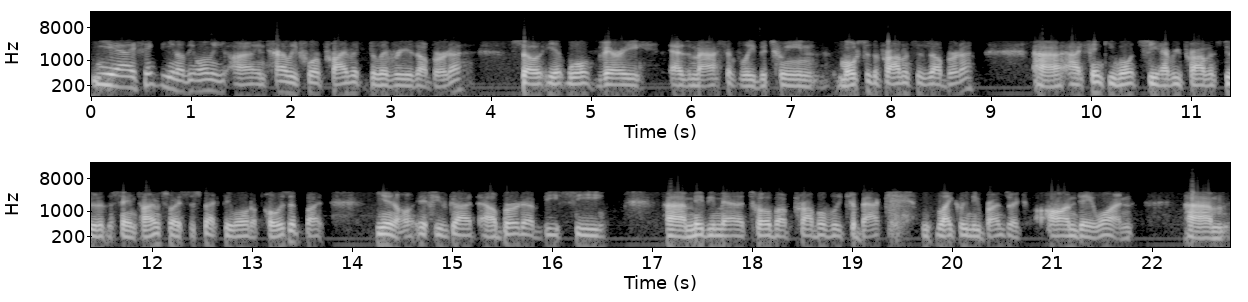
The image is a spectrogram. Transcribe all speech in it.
Yeah, I think you know the only uh, entirely for private delivery is Alberta, so it won't vary as massively between most of the provinces Alberta. Uh, I think you won't see every province do it at the same time, so I suspect they won't oppose it. But you know, if you've got Alberta, BC, uh, maybe Manitoba, probably Quebec, likely New Brunswick on day one. Um,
